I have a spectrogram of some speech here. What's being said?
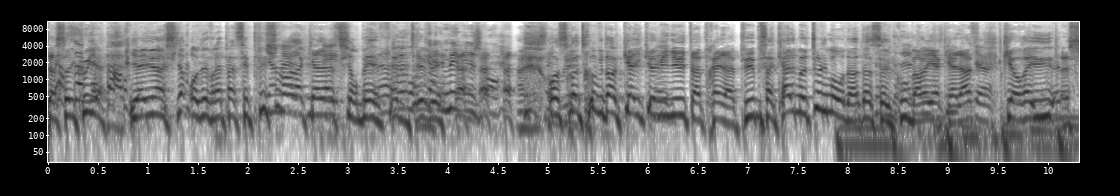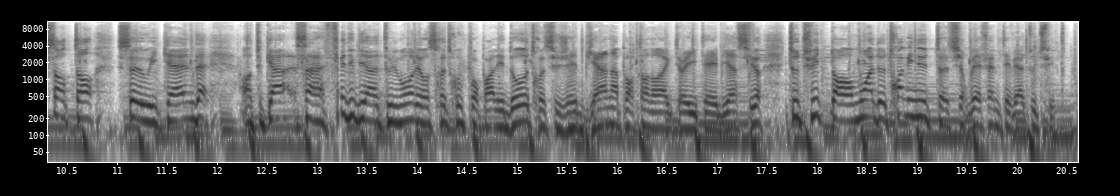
D'un seul coup, il y, a eu un On devrait passer plus souvent la calage sur BFM TV. Pour calmer les gens. On se retrouve dans quelques minutes après la pub. Ça calme tout le monde. Hein, D'un seul coup, Maria Callas, qui aurait eu 100 ans ce week-end. En tout cas, ça a fait du bien à tout le monde et on se retrouve pour parler d'autres sujets bien importants dans l'actualité, bien sûr. Tout de suite, dans moins de 3 minutes sur BFM TV. À tout de suite.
